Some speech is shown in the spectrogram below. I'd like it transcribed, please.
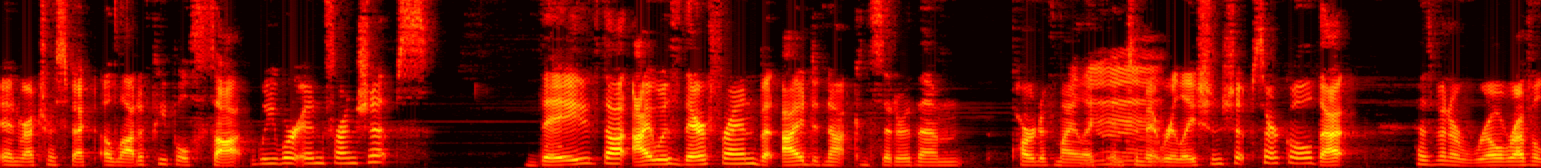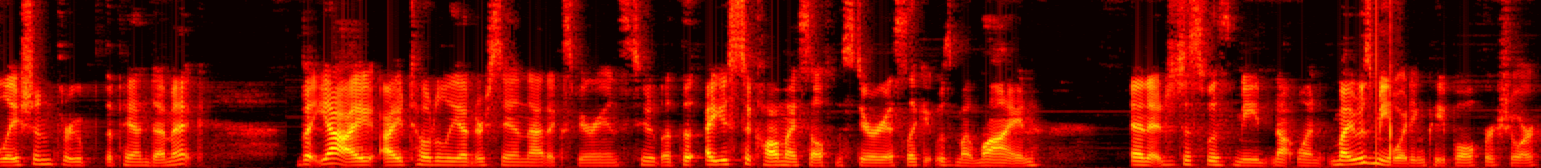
in retrospect, a lot of people thought we were in friendships. They thought I was their friend, but I did not consider them part of my like mm. intimate relationship circle. That has been a real revelation through the pandemic. But yeah, I, I totally understand that experience too. But the, I used to call myself mysterious, like it was my line, and it just was me not one. It was me avoiding people for sure.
